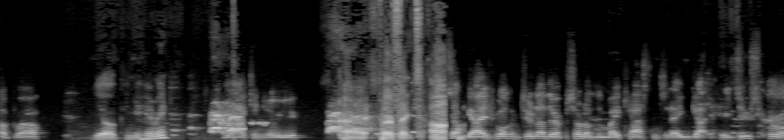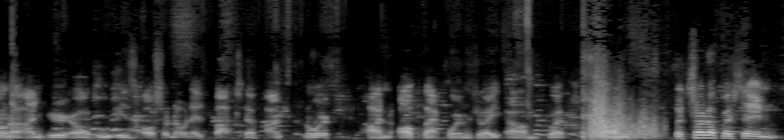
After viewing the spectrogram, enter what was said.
up, bro? Yo, can you hear me? Yeah, I can hear you. All right, perfect. Um, What's up, guys? Welcome to another episode of the Mike and today we got Jesus Corona on here, uh, who is also known as Boxed Up Entrepreneur on all platforms, right? Um, but um, let's start off by saying,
